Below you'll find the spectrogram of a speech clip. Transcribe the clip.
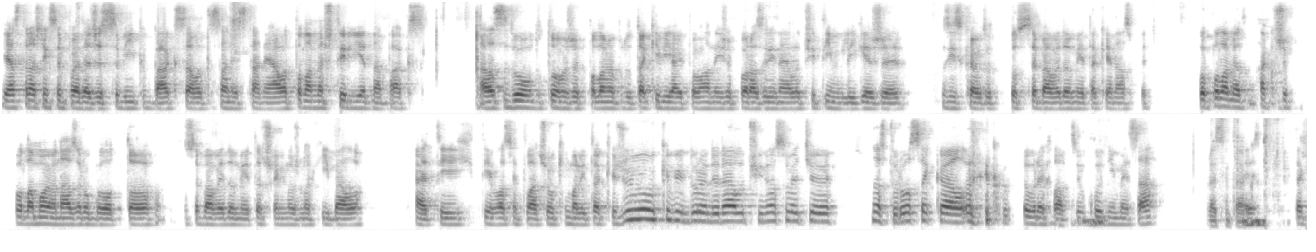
Ja strašne chcem povedať, že sweep Bucks, ale to sa nestane. Ale podľa mňa 4-1 Bucks. Ale z dôvodu toho, že podľa mňa budú takí vyhajpovaní, že porazili najlepší tým v lige, že získajú to, to sebavedomie také naspäť. To podľa mňa, akože podľa môjho názoru bolo to, to sebavedomie, to, čo im možno chýbalo. Aj tých, tie vlastne tlačovky mali také, že keby Durant je najlepší na svete, nás tu rozsekal. Dobre chlapci, ukludníme sa. Presne tak. Tak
